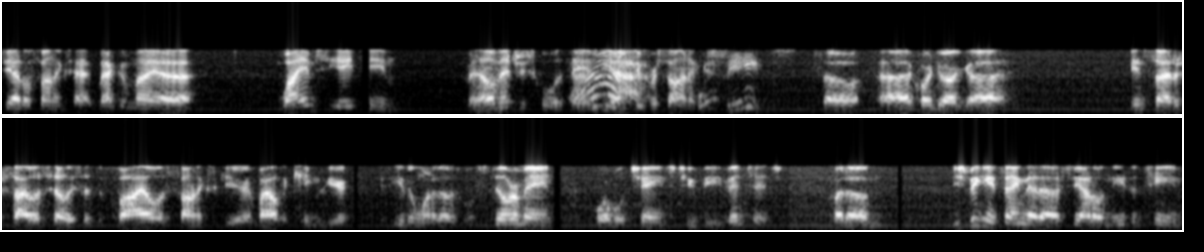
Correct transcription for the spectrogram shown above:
Seattle Sonics hat. Back of my uh, YMCA team from Oh. elementary school was named the Ah, Supersonics. Cool beans. So, uh, according to our uh, insider Silas Hill, he says to buy all the Sonics gear and buy all the Kings gear. Because either one of those will still remain or will change to be vintage. But um, you speaking of saying that uh, Seattle needs a team.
